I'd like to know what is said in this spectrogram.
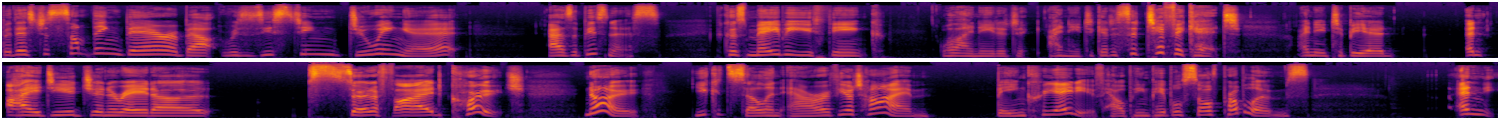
But there's just something there about resisting doing it as a business. Because maybe you think, well, I needed I need to get a certificate. I need to be a an idea generator certified coach. No, you could sell an hour of your time being creative, helping people solve problems. And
